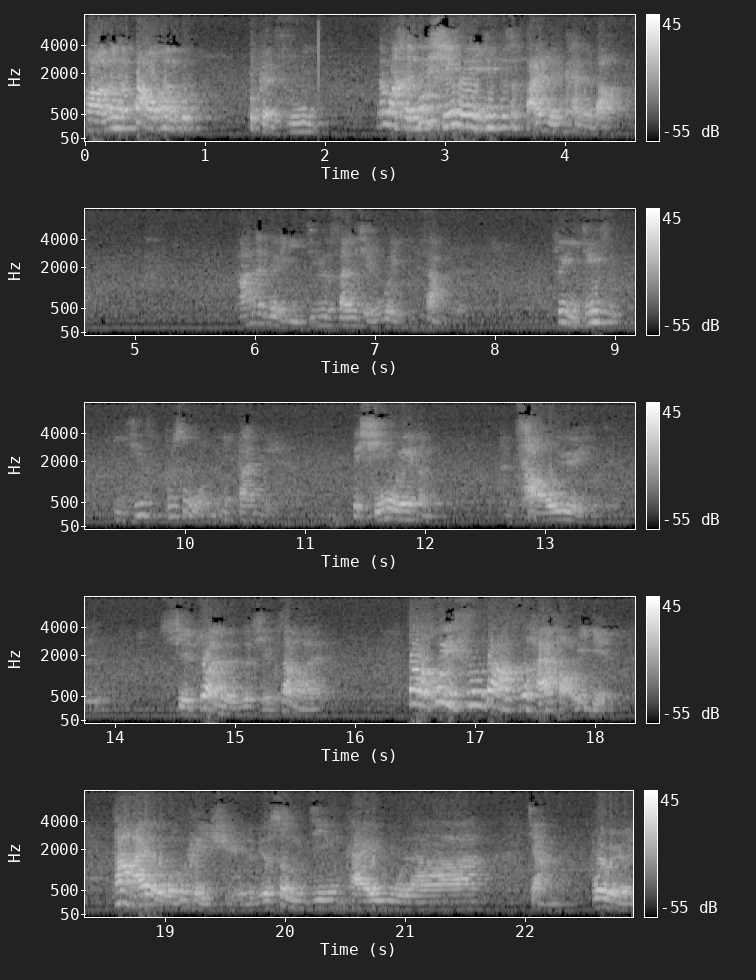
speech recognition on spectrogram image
啊，那么道恨不不可思议，那么很多行为已经不是凡人看得到，他那个已经是三贤位以上的，所以已经是已经不是我们一般的人，这行为很很超越。写传的都写不上来，到慧师大师还好一点，他还有我们可以学的，比如诵经开悟啦，讲般若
